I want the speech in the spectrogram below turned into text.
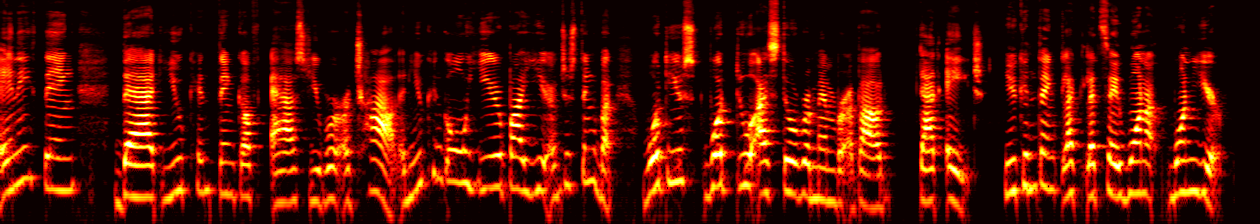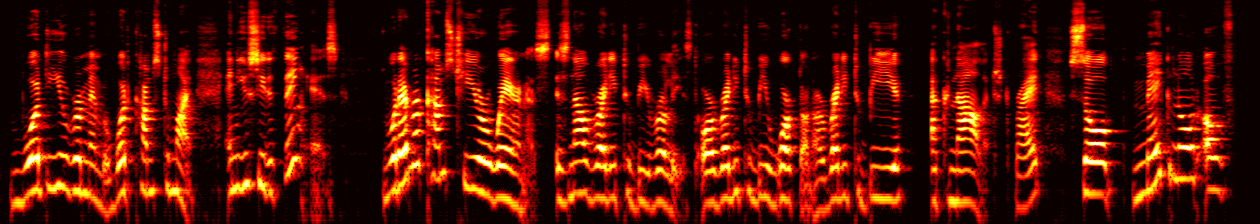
anything that you can think of as you were a child. And you can go year by year and just think about what do you what do I still remember about that age you can mm-hmm. think like let's say one one year what do you remember what comes to mind and you see the thing is whatever comes to your awareness is now ready to be released or ready to be worked on or ready to be acknowledged right so make note of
